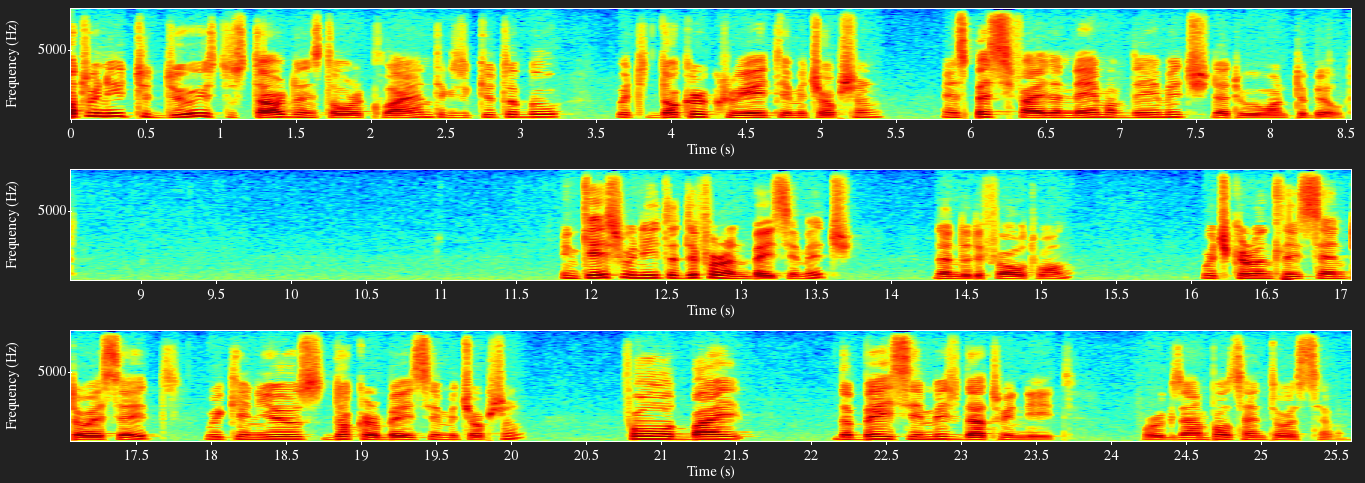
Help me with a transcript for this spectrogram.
What we need to do is to start the installer client executable with docker create image option and specify the name of the image that we want to build. In case we need a different base image than the default one, which currently is CentOS 8, we can use docker base image option followed by the base image that we need, for example CentOS 7.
